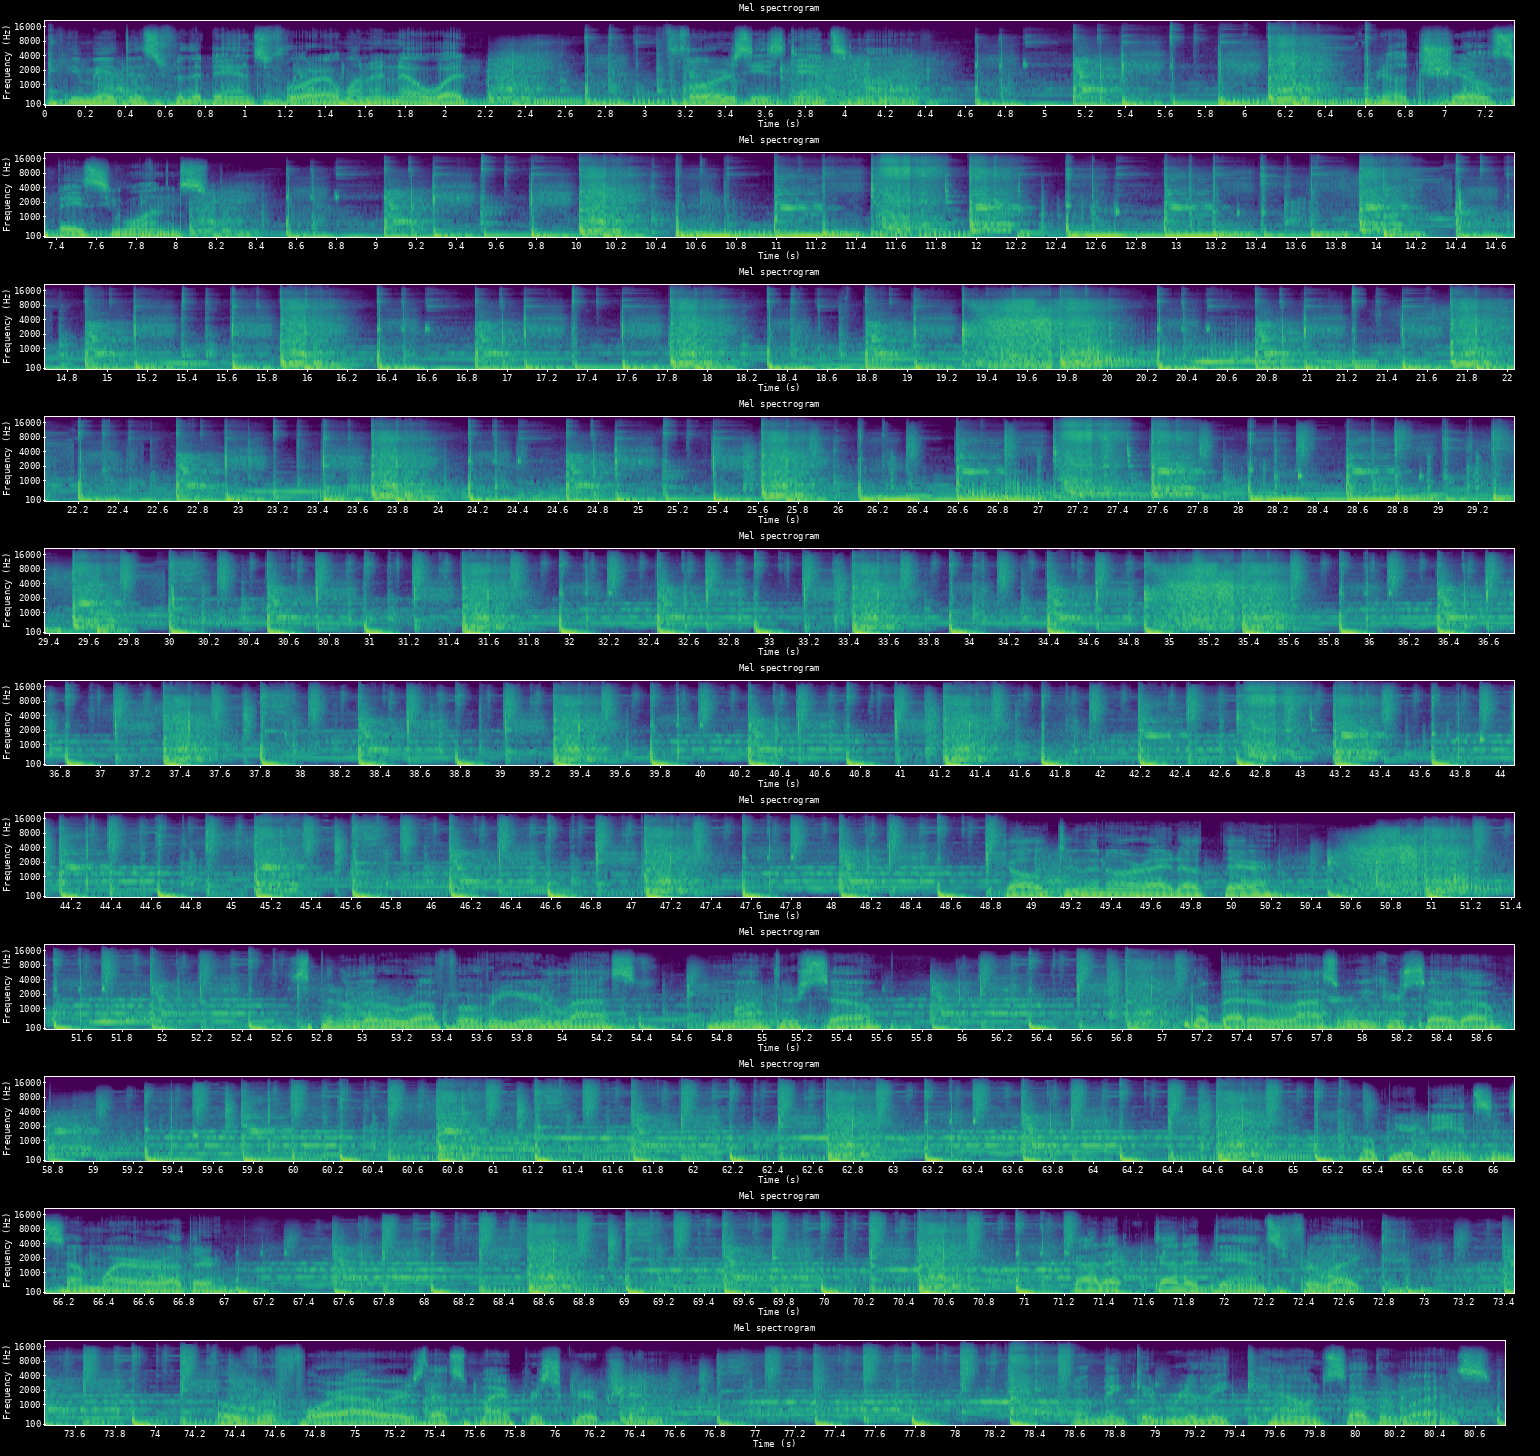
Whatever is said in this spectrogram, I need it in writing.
He made this for the dance floor. I want to know what floors he's dancing on. Real chill, spacey ones. Right out there? It's been a little rough over here last month or so. A little better the last week or so, though. Hope you're dancing somewhere or other. Gotta gotta dance for like over four hours. That's my prescription. I don't think it really counts otherwise.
